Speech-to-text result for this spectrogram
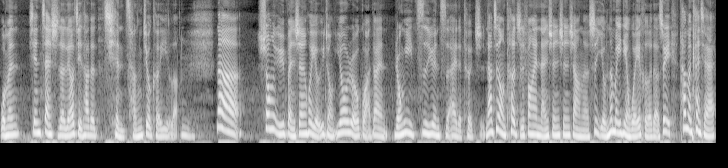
我们先暂时的了解它的浅层就可以了。嗯，那。双鱼本身会有一种优柔寡断、容易自怨自艾的特质。那这种特质放在男生身上呢，是有那么一点违和的，所以他们看起来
